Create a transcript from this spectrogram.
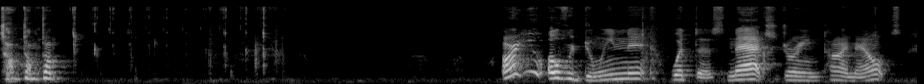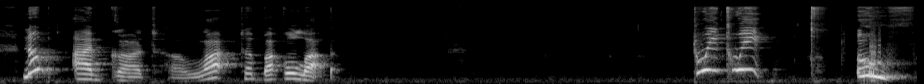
Chomp, chomp, chomp. Aren't you overdoing it with the snacks during timeouts? Nope, I've got a lot to buckle up. Tweet, tweet! Oof!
